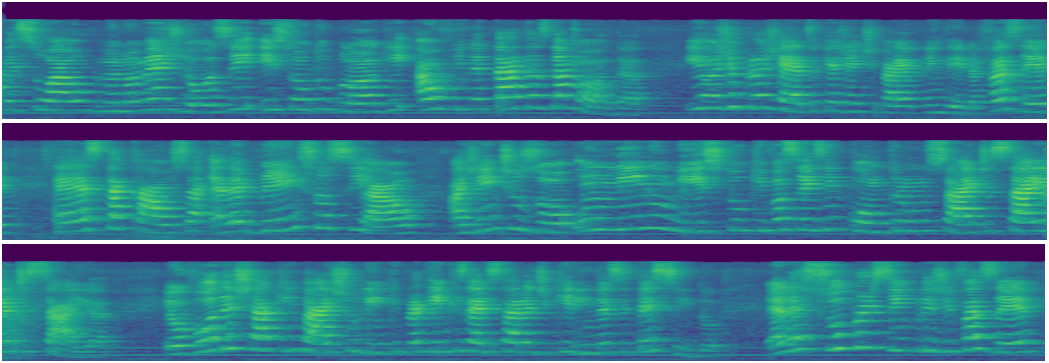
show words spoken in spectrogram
pessoal, meu nome é Josi e sou do blog Alfinetadas da Moda. E hoje o projeto que a gente vai aprender a fazer é esta calça, ela é bem social. A gente usou um linho misto que vocês encontram no site Saia de Saia. Eu vou deixar aqui embaixo o link para quem quiser estar adquirindo esse tecido. Ela é super simples de fazer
